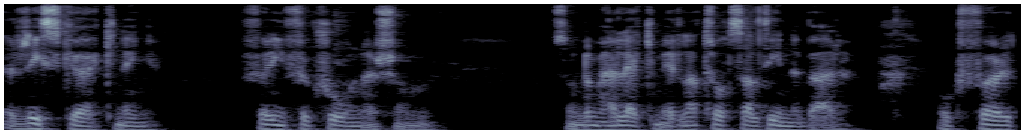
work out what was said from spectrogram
riskökning för infektioner som, som de här läkemedlen trots allt innebär. Och för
